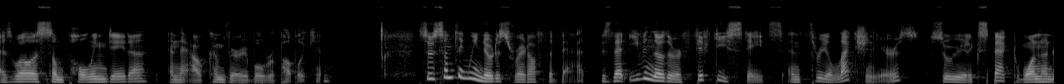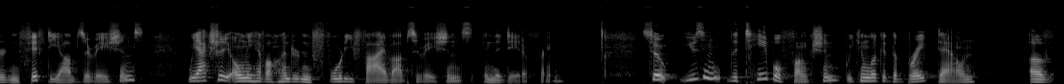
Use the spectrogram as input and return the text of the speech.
as well as some polling data and the outcome variable Republican. So something we notice right off the bat is that even though there are 50 states and three election years, so we would expect 150 observations, we actually only have 145 observations in the data frame. So using the table function, we can look at the breakdown of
